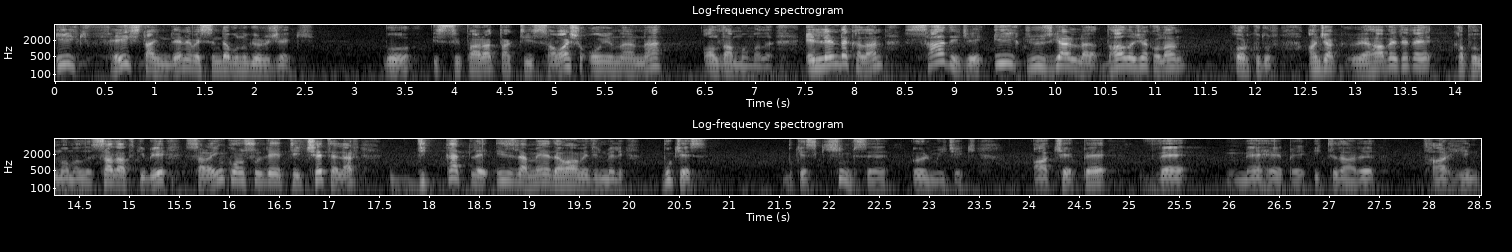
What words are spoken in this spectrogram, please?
ilk FaceTime denemesinde bunu görecek. Bu istihbarat taktiği savaş oyunlarına aldanmamalı. Ellerinde kalan sadece ilk rüzgarla dağılacak olan korkudur. Ancak rehavete de kapılmamalı. Sadat gibi sarayın konsolide ettiği çeteler dikkatle izlenmeye devam edilmeli. Bu kez bu kez kimse ölmeyecek. AKP ve MHP iktidarı tarihin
